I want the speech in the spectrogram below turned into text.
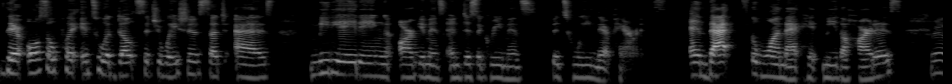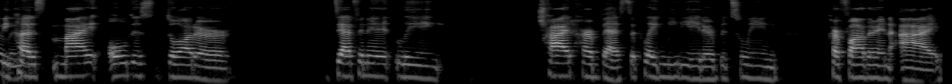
they're also put into adult situations such as mediating arguments and disagreements between their parents. And that's the one that hit me the hardest Really? because my oldest daughter definitely tried her best to play mediator between her father and I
